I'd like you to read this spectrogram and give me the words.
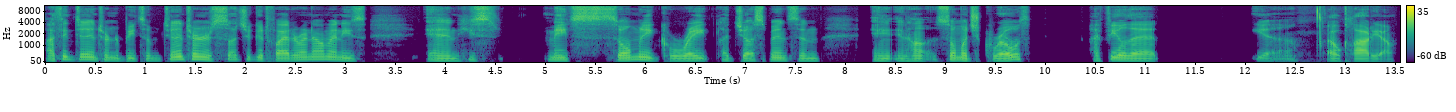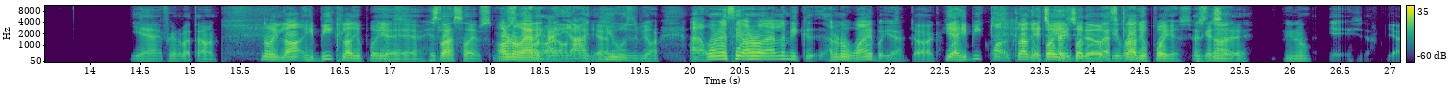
I think Jalen Turner beats him. Jalen Turner is such a good fighter right now, man. He's and he's made so many great adjustments and and, and how, so much growth. I feel that, yeah. oh, Claudio. Yeah, I forgot about that one. No, he lost. He beat Claudio Puelles. Yeah, yeah. His last fight was Arnold Allen. Arnold I, I yeah. knew it was gonna be Arnold. I want to say Arnold Allen because I don't know why, but yeah, dog. yeah, he beat Cla- Claudio It's crazy, but though, that's Claudio Puelles. I was gonna not, say, you know. yeah, yeah,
